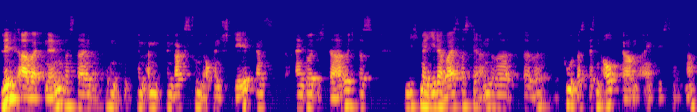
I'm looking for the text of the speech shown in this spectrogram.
Blindarbeit nennen, was da im, im, im Wachstum auch entsteht, ganz eindeutig dadurch, dass nicht mehr jeder weiß, was der andere äh, tut, was dessen Aufgaben eigentlich sind. Ne?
